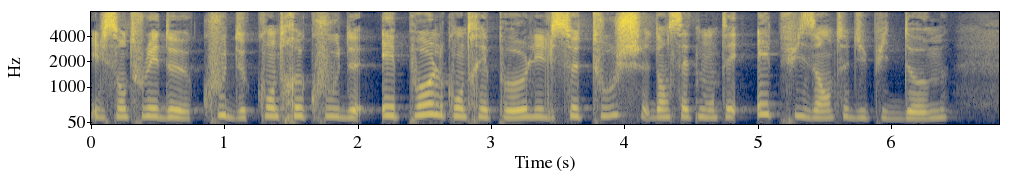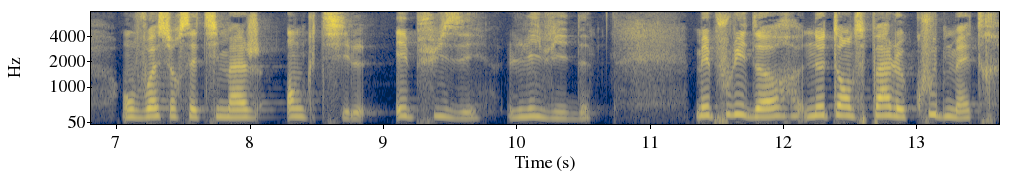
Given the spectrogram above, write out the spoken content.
Ils sont tous les deux coude contre coude, épaule contre épaule, ils se touchent dans cette montée épuisante du Puy de Dôme. On voit sur cette image Anctil, épuisé, livide. Mais Poulidor ne tente pas le coup de maître,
